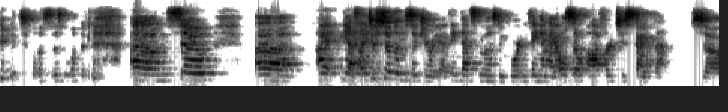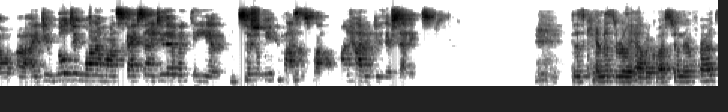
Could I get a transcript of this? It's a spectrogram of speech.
to this one. Um, so, uh, I, yes, I just show them the security. I think that's the most important thing, and I also offer to Skype them. So uh, I do will do one-on-one Skypes, and I do that with the uh, social media class as well on how to do their settings. Does Candace really have a question there for us?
